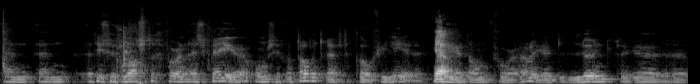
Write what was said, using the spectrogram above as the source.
en, en het is dus lastig voor een SP'er om zich wat dat betreft te profileren. Ja. Meer dan voor, hè, je leunt, je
